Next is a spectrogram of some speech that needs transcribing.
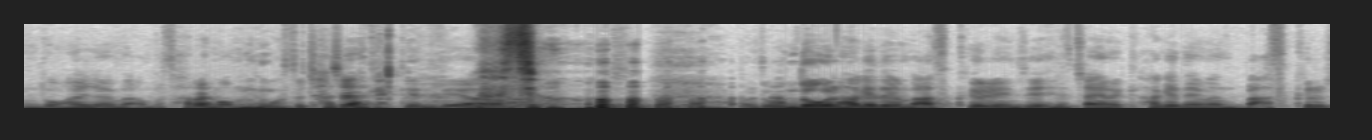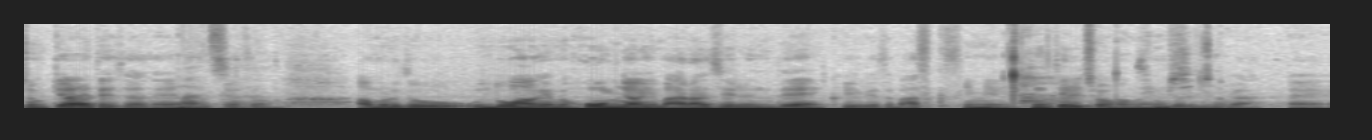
운동하려면 아무 사람이 없는 곳을 찾아야 될 텐데요. 그렇죠. 운동을 하게 되면 마스크를 이제 헬스장에 하게 되면 마스크를 좀 껴야 되잖아요. 맞아요. 그래서 아무래도 운동하게 되면 호흡량이 많아지는데 그에 비해서 마스크 쓰면 힘들죠. 숨쉬기가. 네.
